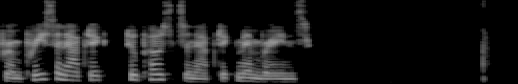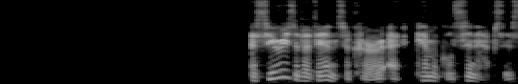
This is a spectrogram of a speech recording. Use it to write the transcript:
from presynaptic to postsynaptic membranes. A series of events occur at chemical synapses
